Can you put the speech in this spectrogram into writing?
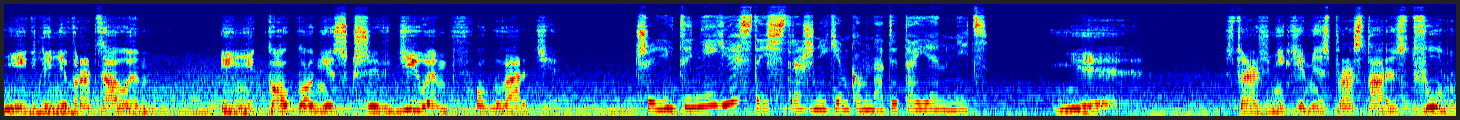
Nigdy nie wracałem i nikogo nie skrzywdziłem w Hogwarcie. Czyli ty nie jesteś strażnikiem komnaty tajemnic. Nie. Strażnikiem jest prastary stwór,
